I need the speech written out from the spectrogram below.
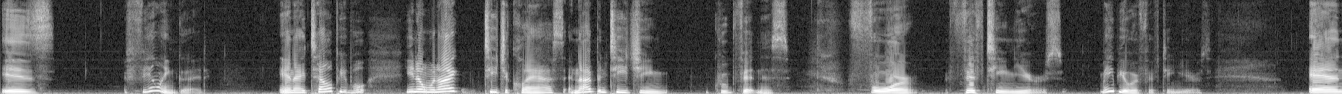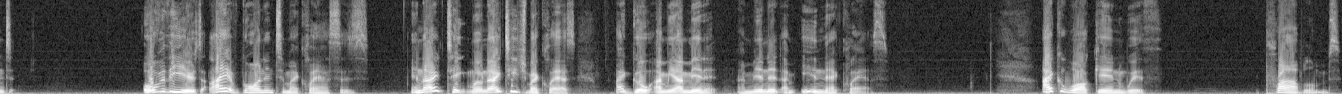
is feeling good. And I tell people, you know, when I teach a class, and I've been teaching group fitness for 15 years, maybe over 15 years. And over the years, I have gone into my classes, and I take when I teach my class, I go. I mean, I'm in it. I'm in it. I'm in that class. I could walk in with problems,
